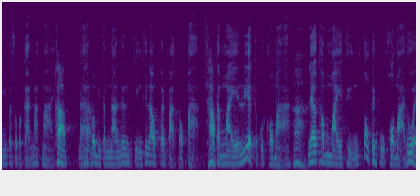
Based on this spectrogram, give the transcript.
มีประสบการณ์มากมายครับนะอ่าก็มีตำนานเรื่องจริงที่เล่ากันปากต่อปากครับทำไมเรียกตะกรุดคอหมา อ่าแล้วทำไมถึงต้องไปผูกคอหมาด้วย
